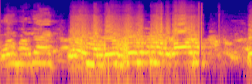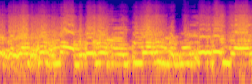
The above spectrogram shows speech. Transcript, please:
ਹੋਰ ਮਰਦਾ ਹੈ ਮਨਦੀਪ ਸਿੰਘ ਝੂਟਗਾਰ ਤੇ ਗਜਨ ਸਿੰਘ ਮੁਹੰਮਦ ਨੂੰ ਬੇਨਤੀ ਆ ਵੀ ਮਨਦੀਪ ਸਿੰਘ ਦੇ ਨਾਲ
